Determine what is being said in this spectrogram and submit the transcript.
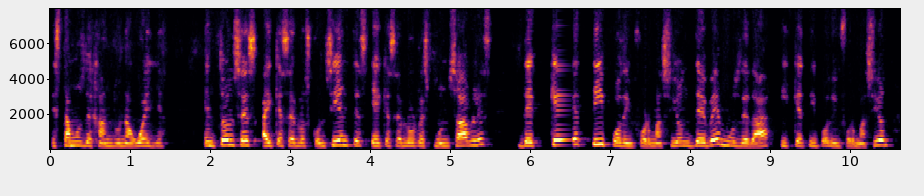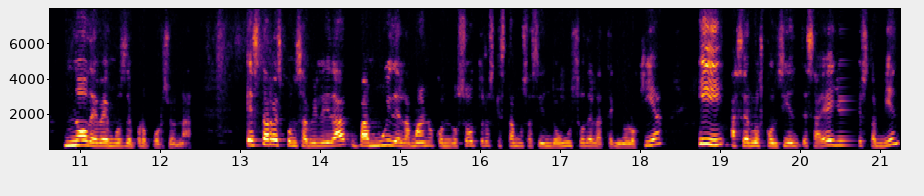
estamos dejando una huella. Entonces hay que hacerlos conscientes y hay que hacerlos responsables de qué tipo de información debemos de dar y qué tipo de información no debemos de proporcionar. Esta responsabilidad va muy de la mano con nosotros que estamos haciendo uso de la tecnología y hacerlos conscientes a ellos también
